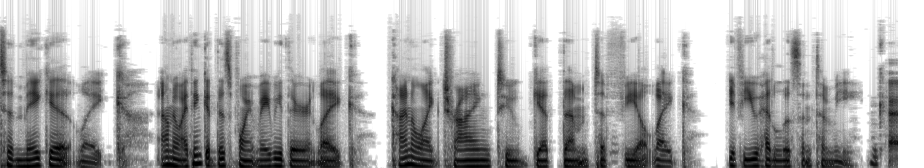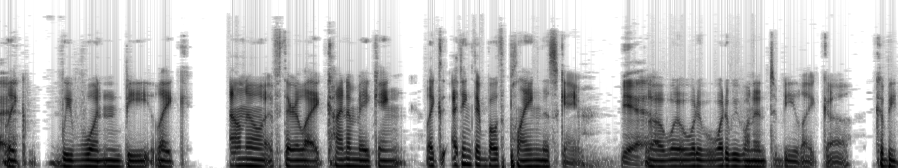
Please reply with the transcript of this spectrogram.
to make it like I don't know, I think at this point maybe they're like kind of like trying to get them to feel like if you had listened to me, Okay. like we wouldn't be like I don't know if they're like kind of making like I think they're both playing this game yeah. uh, what, what, do, what do we want it to be like? Uh, could be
